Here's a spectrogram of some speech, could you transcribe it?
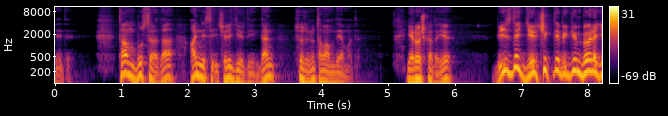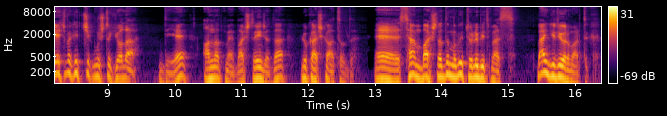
dedi. Tam bu sırada annesi içeri girdiğinden sözünü tamamlayamadı. Yeroşka dayı biz de Girçik'te bir gün böyle geç vakit çıkmıştık yola diye anlatmaya başlayınca da Lukaşka atıldı. Ee sen başladın mı bir türlü bitmez. Ben gidiyorum artık.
